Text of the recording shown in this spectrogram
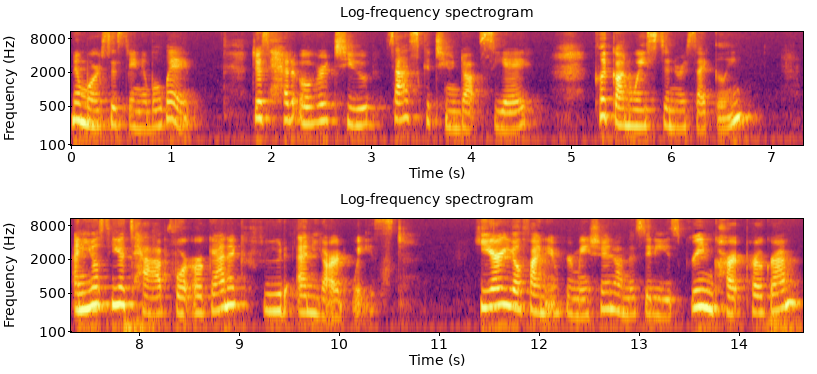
in a more sustainable way. Just head over to saskatoon.ca, click on Waste and Recycling, and you'll see a tab for organic food and yard waste. Here you'll find information on the city's Green Cart program,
